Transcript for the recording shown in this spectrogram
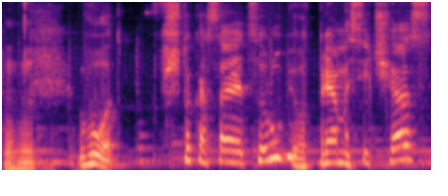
Угу. Вот. Что касается Ruby, вот прямо сейчас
